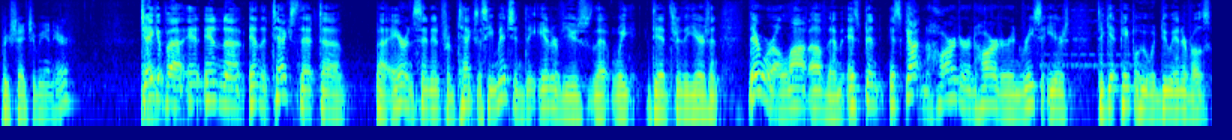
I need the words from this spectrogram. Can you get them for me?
Appreciate you being here. Jacob, uh, in in, uh, in the text that uh, uh, Aaron sent in from Texas, he mentioned the interviews that we did through the years, and there were a lot of them. It's been it's gotten harder and harder in recent years to get people who would do interviews.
